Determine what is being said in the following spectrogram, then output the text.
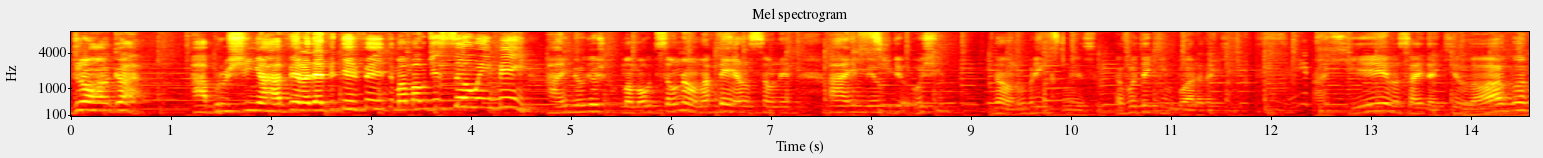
Droga! A bruxinha Ravena deve ter feito uma maldição em mim! Ai meu Deus, uma maldição não, uma benção, né? Ai meu Deus. Oxi, não, não brinca com isso. Eu vou ter que ir embora daqui. Aqui, vou sair daqui logo,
